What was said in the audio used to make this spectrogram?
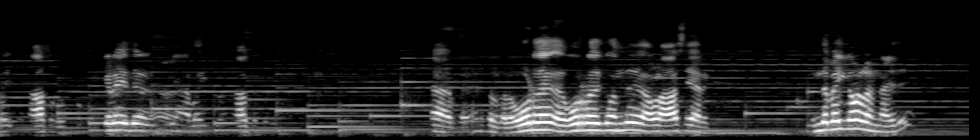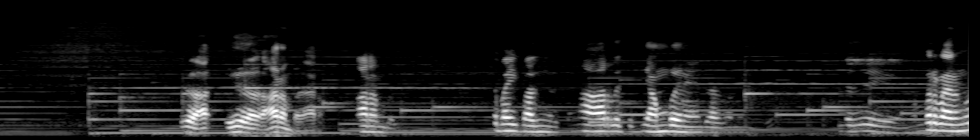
பைக் இது பைக் ஆசைப்படுறோம் என்ன சொல்றது? ஓடுறது ஓடுறதுக்கு வந்து அவ்வளோ ஆசையா இருக்கு. இந்த பைக் எவ்வளோ என்ன இது? இது ஆ- இது ஆரம்பம் ஆரம்பம். ஆரம்பம். இந்த பைக் பார்த்தீங்கன்னு ஆறு லட்சத்தி ஐம்பதினாயிரம் ரூபாய் இது நம்பர் பாருங்க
